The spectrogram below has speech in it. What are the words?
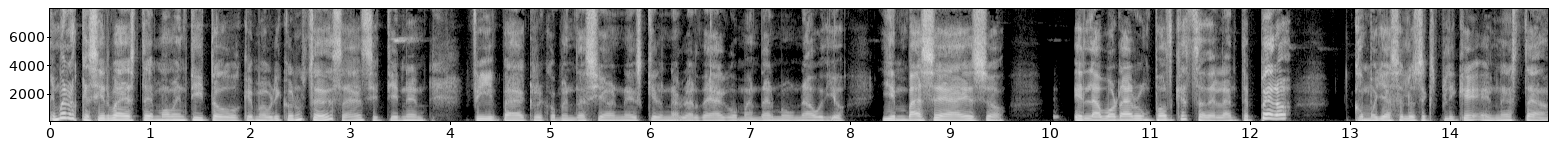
Y bueno, que sirva este momentito o que me abrí con ustedes, ¿sabes? Si tienen feedback, recomendaciones, quieren hablar de algo, mandarme un audio y en base a eso elaborar un podcast, adelante. Pero, como ya se los expliqué en esta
